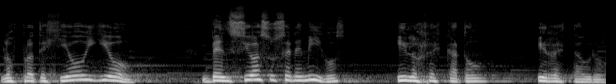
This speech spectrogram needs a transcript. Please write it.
los protegió y guió, venció a sus enemigos y los rescató y restauró.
